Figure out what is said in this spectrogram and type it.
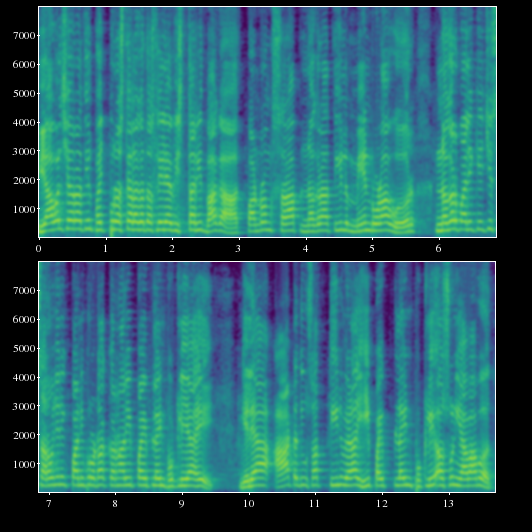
यावल शहरातील फैजपूर रस्त्यालगत असलेल्या विस्तारित भागात पांडुरंग सराफ नगरातील मेन रोडावर नगरपालिकेची सार्वजनिक पाणीपुरवठा करणारी पाईपलाईन फुटली आहे. गेल्या आठ दिवसात तीन वेळा ही पाईपलाईन फुटली असून याबाबत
